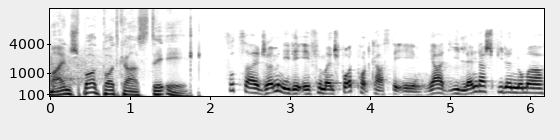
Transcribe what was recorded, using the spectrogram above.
meinsportpodcast.de. futsalgermany.de für mein Sportpodcast.de. Ja, die Länderspiele Nummer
